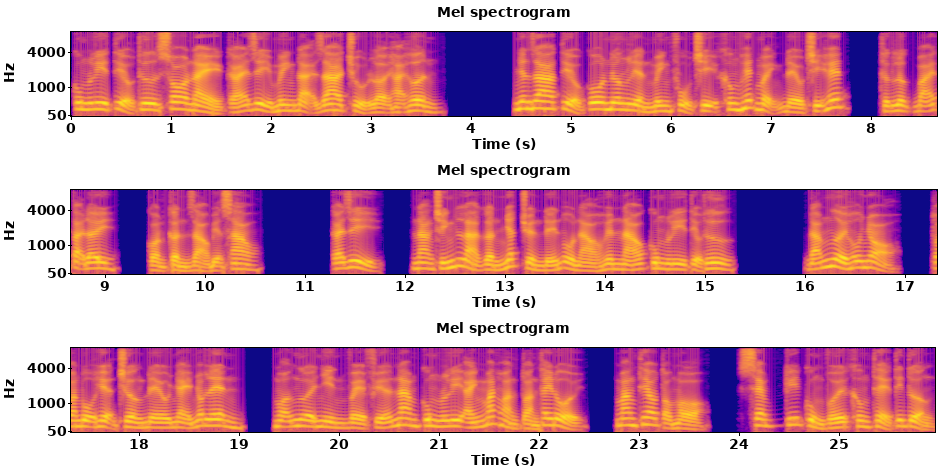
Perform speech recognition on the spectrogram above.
cung ly tiểu thư so này cái gì minh đại gia chủ lợi hại hơn. Nhân ra tiểu cô nương liền minh phủ trị không hết mệnh đều trị hết, thực lực bãi tại đây, còn cần rảo biện sao. Cái gì, nàng chính là gần nhất truyền đến ồn ào huyên náo cung ly tiểu thư. Đám người hô nhỏ, toàn bộ hiện trường đều nhảy nhót lên, mọi người nhìn về phía nam cung ly ánh mắt hoàn toàn thay đổi, mang theo tò mò, xem kỹ cùng với không thể tin tưởng.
